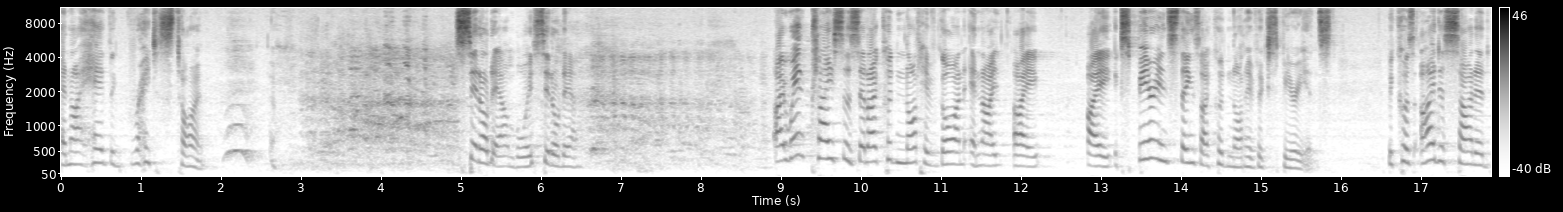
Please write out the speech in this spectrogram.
and I had the greatest time. settle down, boys, settle down. I went places that I could not have gone, and I, I, I experienced things I could not have experienced. Because I decided,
